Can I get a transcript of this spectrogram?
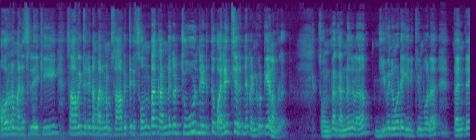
അവരുടെ മനസ്സിലേക്ക് ഈ സാവിത്രിയുടെ മരണം സാവിത്രി സ്വന്തം കണ്ണുകൾ ചൂഴ്ന്നെടുത്ത് വലിച്ചെറിഞ്ഞ പെൺകുട്ടിയാണ് നമ്മൾ സ്വന്തം കണ്ണുകൾ ജീവനോടെ ഇരിക്കുമ്പോൾ തന്റെ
